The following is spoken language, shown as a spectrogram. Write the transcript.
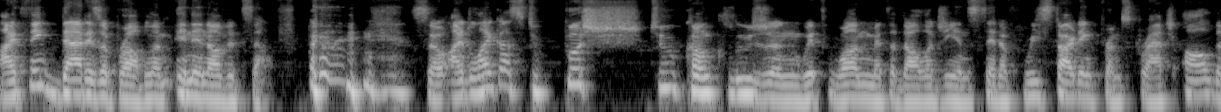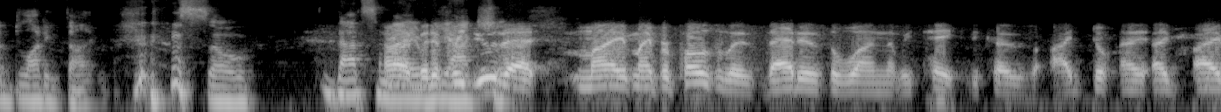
I think that is a problem in and of itself. so I'd like us to push to conclusion with one methodology instead of restarting from scratch all the bloody time. so that's my all right, but reaction. if we do that, my my proposal is that is the one that we take because I don't I I, I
